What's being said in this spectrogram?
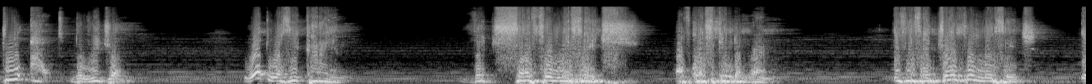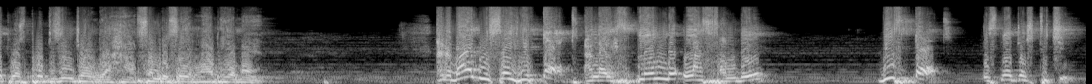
throughout the region. What was he carrying? The joyful message of God's kingdom realm. If it's a joyful message, it was producing joy in their heart. Somebody say loud amen. And the Bible says he thought, and I explained last Sunday, this thought is not just teaching.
